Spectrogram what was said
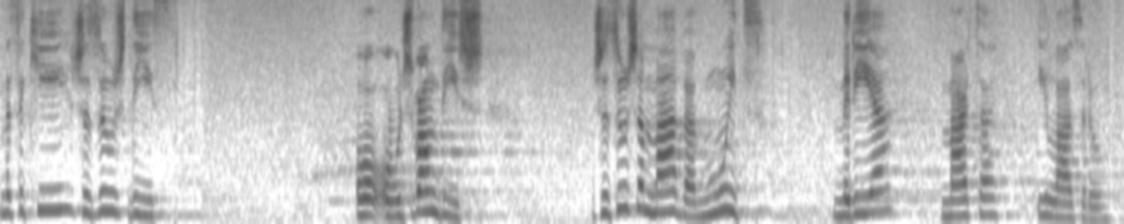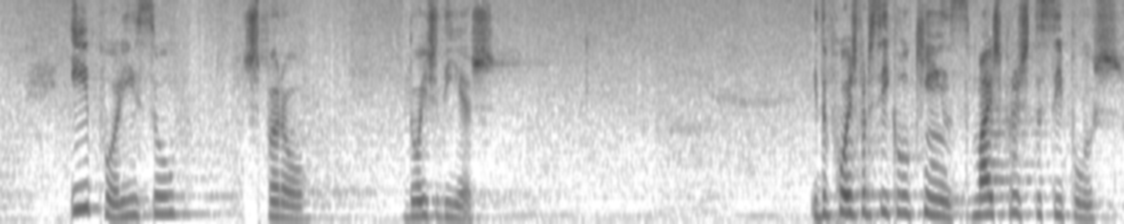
Mas aqui Jesus diz, ou, ou João diz, Jesus amava muito Maria, Marta e Lázaro e por isso esperou dois dias. E depois, versículo 15, mais para os discípulos,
